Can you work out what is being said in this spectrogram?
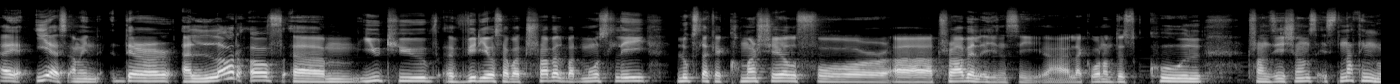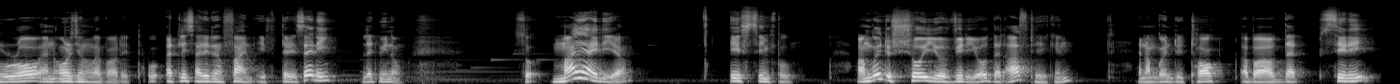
uh, yes, I mean, there are a lot of um, YouTube uh, videos about travel, but mostly looks like a commercial for a uh, travel agency, like one of those cool transitions. It's nothing raw and original about it. At least I didn't find. If there is any, let me know. So my idea is simple. I'm going to show you a video that I've taken and I'm going to talk about that city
